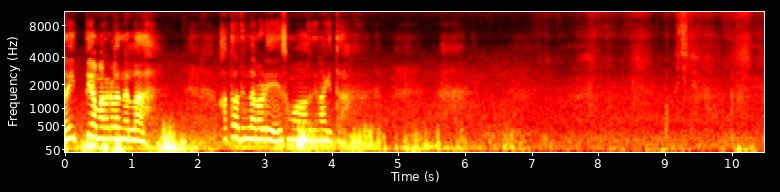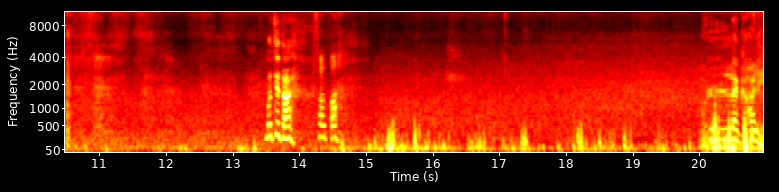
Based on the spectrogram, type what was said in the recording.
ದೈತ್ಯ ಮರಗಳನ್ನೆಲ್ಲ ಹತ್ತಿರದಿಂದ ನೋಡಿ ಸುಮಾರು ದಿನ ಆಗಿತ್ತು. ಬತ್ತಿತಾ ಸ್ವಲ್ಪ. ಒಳ್ಳೆ ಗಾಳಿ.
